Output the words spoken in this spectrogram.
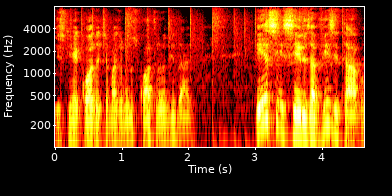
diz que recorda que tinha mais ou menos 4 anos de idade esses seres a visitavam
